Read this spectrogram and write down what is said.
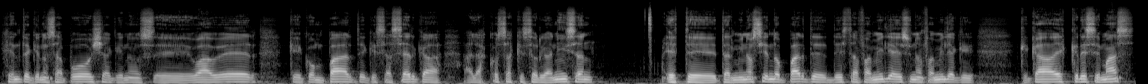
Gente que nos apoya, que nos eh, va a ver, que comparte, que se acerca a las cosas que se organizan. Este, terminó siendo parte de esta familia y es una familia que, que cada vez crece más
